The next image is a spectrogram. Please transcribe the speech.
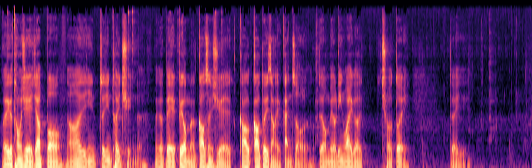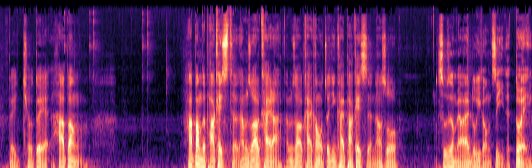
我一个同学也叫波，然后已经最近退群了，那个被被我们高层学高高队长给赶走了。对我们有另外一个球队，对对球队哈棒哈棒的 Podcast，他们说要开了，他们说要开，看我最近开 Podcast，然后说是不是我们要来录一个我们自己的队。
